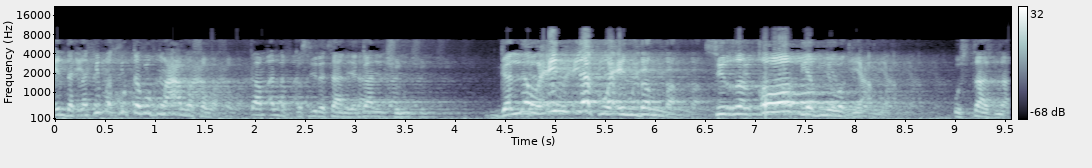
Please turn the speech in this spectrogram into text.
عندك. لكن ما تخد تبوك مع الله سوا. قام ألف قصيدة ثانية قال شنو؟ قال له عندك وعند الله. سر القوم يا ابن وقيع الله. أستاذنا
